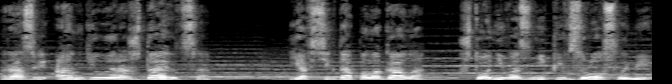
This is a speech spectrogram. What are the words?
Разве ангелы рождаются? Я всегда полагала, что они возникли взрослыми.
